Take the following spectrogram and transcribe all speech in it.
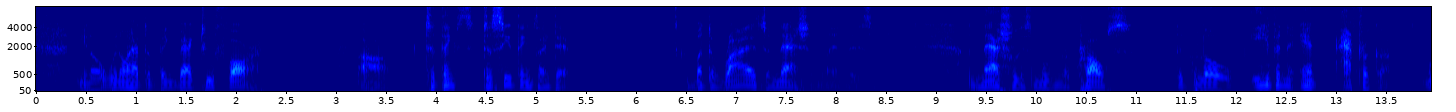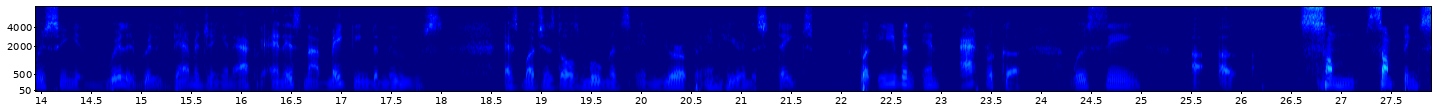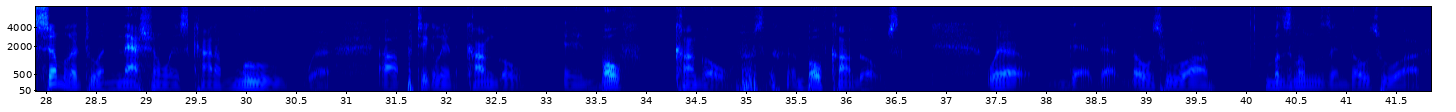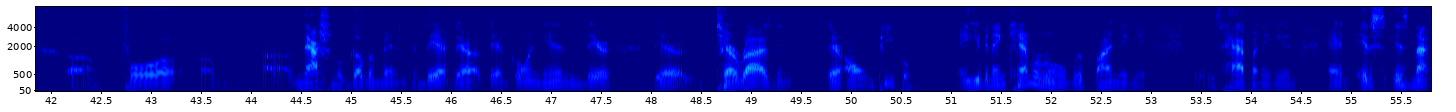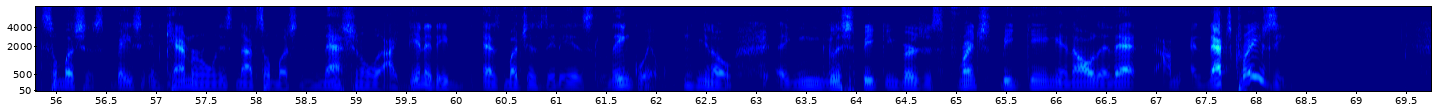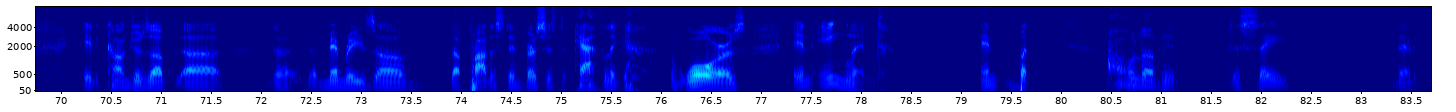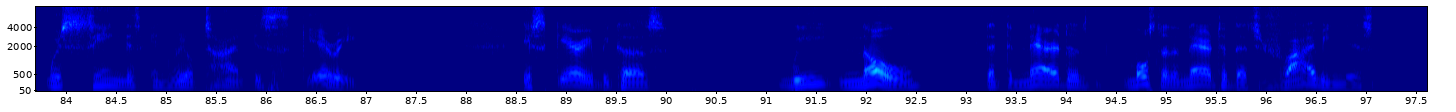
you know, we don't have to think back too far uh, to think to see things like that. But the rise of nationalism, nationalist movement across the globe, even in Africa, we're seeing it really, really damaging in Africa, and it's not making the news as much as those movements in Europe and here in the States. But even in Africa, we're seeing a, a, some something similar to a nationalist kind of move, where uh, particularly in the Congo, in both Congo, both Congos, where the, the, those who are Muslims and those who are uh, for um, uh, national government, and they're they're they're going in, they're they're terrorizing their own people. And even in Cameroon, we're finding it is happening and and it's it's not so much as based in Cameroon it's not so much national identity as much as it is lingual you know English speaking versus French speaking and all of that. I mean, and that's crazy. It conjures up uh, the the memories of the Protestant versus the Catholic wars in England. And but all of it to say that we're seeing this in real time is scary. It's scary because we know that the narrative, most of the narrative that's driving this,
